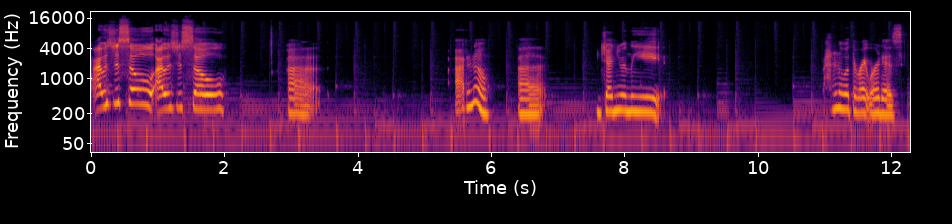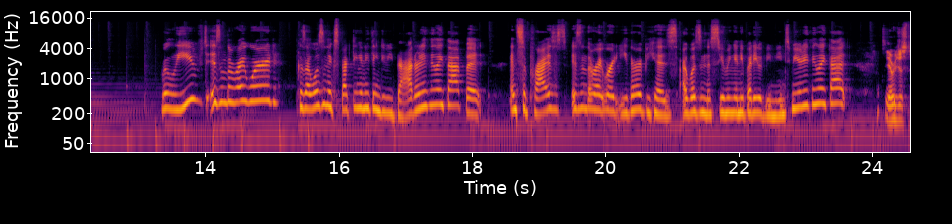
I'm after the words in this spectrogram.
I was just so I was just so uh I don't know uh genuinely I don't know what the right word is. Relieved isn't the right word because I wasn't expecting anything to be bad or anything like that, but and surprised isn't the right word either because I wasn't assuming anybody would be mean to me or anything like that. They were just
